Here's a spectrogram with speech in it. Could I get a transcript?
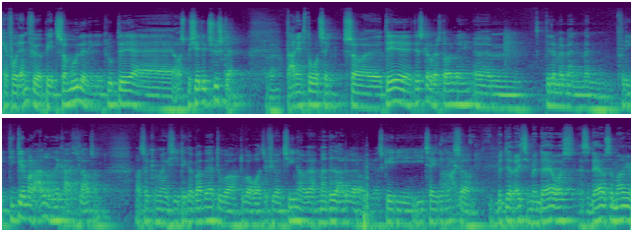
kan få et anførerben som udlænding i en klub, det er, og specielt i Tyskland, ja. der er det en stor ting. Så øh, det, det skal du være stolt af. Øhm, det der med, man, man, fordi de glemmer dig aldrig nede i Kaiserslautern. Og så kan man sige, det kan godt være, at du var, du var råd til Fiorentina, og man ved aldrig, hvad der være sket i, i Italien. Ikke? Så, Men det er rigtigt, men der er jo også, altså der er jo så mange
